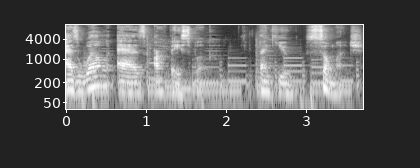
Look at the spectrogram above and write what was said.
as well as our Facebook. Thank you so much.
